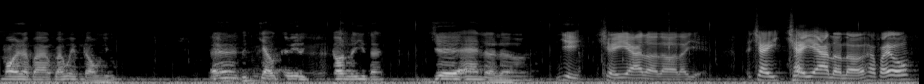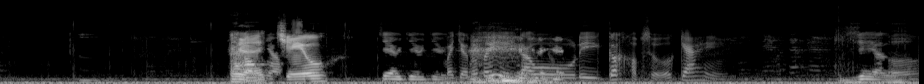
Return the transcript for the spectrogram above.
moi ra ba ba que em đầu dũng ê cái trao kia là con là gì ta? J A L L. Cái gì? J-A-L-L là gì? J, J-A-L-L hả phải không? hay là không treo treo treo treo Mày chờ tao tí tao đi cất hộp sữa cái. L Ờ.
